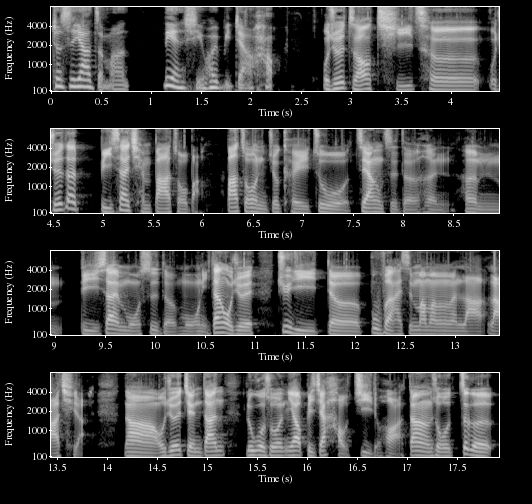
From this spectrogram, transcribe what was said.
就是要怎么练习会比较好？我觉得只要骑车，我觉得在比赛前八周吧。八周你就可以做这样子的很很比赛模式的模拟，但是我觉得距离的部分还是慢慢慢慢拉拉起来。那我觉得简单，如果说你要比较好记的话，当然说这个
